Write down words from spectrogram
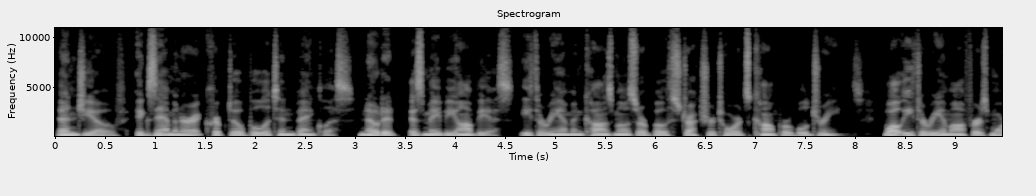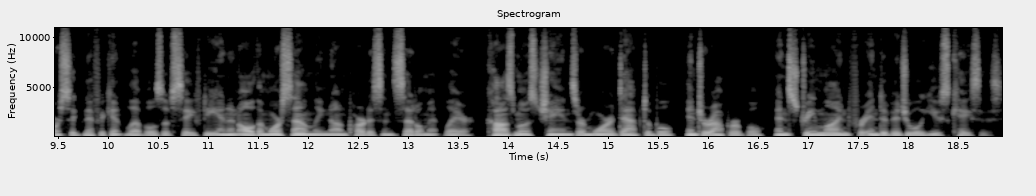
Ben Giove, examiner at Crypto Bulletin Bankless, noted, as may be obvious, Ethereum and Cosmos are both structured towards comparable dreams. While Ethereum offers more significant levels of safety and an all the more soundly nonpartisan settlement layer, Cosmos chains are more adaptable, interoperable, and streamlined for individual use cases,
